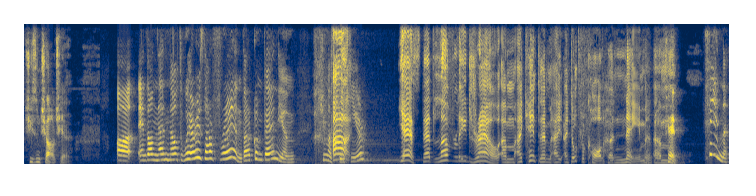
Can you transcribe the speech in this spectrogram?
she's in charge here. Uh, and on that note, where is our friend, our companion? She must Ah. be here. Yes, that lovely drow. Um, I can't. Um, I, I don't recall her name. Um, Finn. Finn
